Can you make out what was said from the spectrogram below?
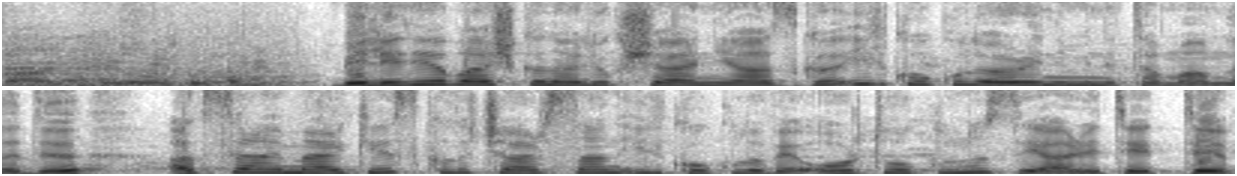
daha iyi oldu. Belediye Başkanı Haluk Şahin Yazgı ilkokul öğrenimini tamamladı. Aksaray Merkez Kılıçarslan İlkokulu ve Ortaokulu'nu ziyaret etti.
